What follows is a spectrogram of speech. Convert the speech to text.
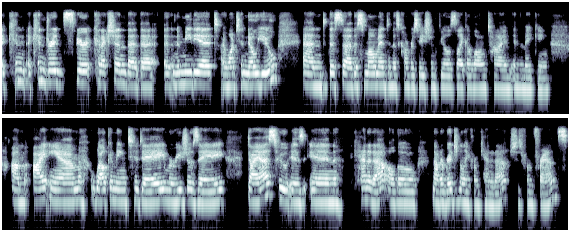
a, kin, a kindred spirit connection that that an immediate I want to know you, and this uh, this moment and this conversation feels like a long time in the making. Um, I am welcoming today Marie Jose Dhaese, who is in Canada, although not originally from Canada. She's from France.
